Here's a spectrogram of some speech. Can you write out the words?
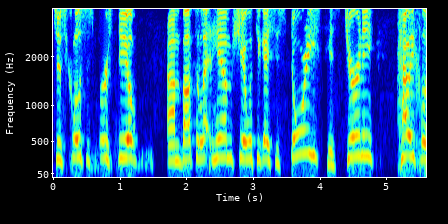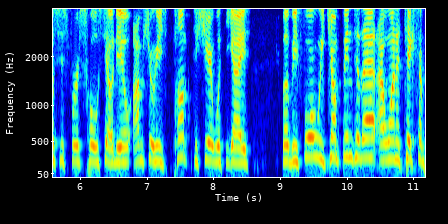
just closed his first deal. I'm about to let him share with you guys his stories, his journey, how he closed his first wholesale deal. I'm sure he's pumped to share with you guys. But before we jump into that, I want to take some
